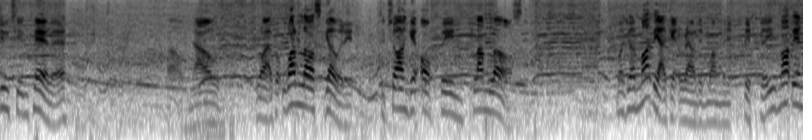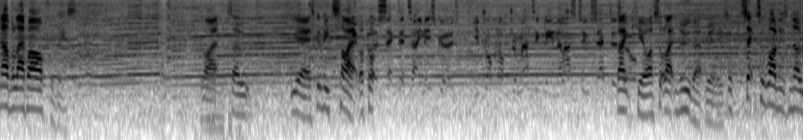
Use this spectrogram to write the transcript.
duty and care there. No. Right, I've got one last go at it to try and get off being plumb last. Mind you, I might be able to get around in 1 minute 50. Might be another lap after this. Right, so, yeah, it's going to be tight. I've got sector time is good. You're dropping off dramatically in the last two sectors. Thank though. you. I sort of like knew that really. So sector one is no,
